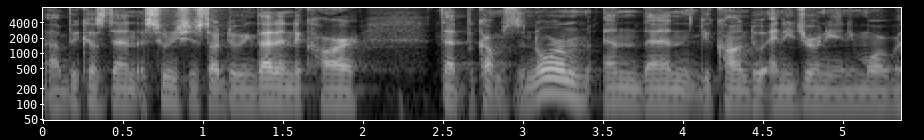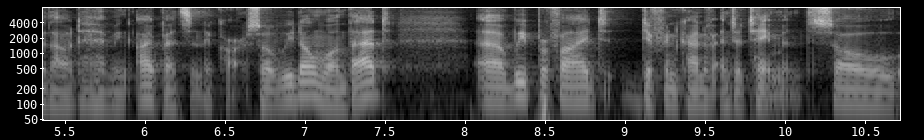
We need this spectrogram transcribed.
Uh, because then, as soon as you start doing that in the car, that becomes the norm, and then you can't do any journey anymore without having iPads in the car. So we don't want that. Uh, we provide different kind of entertainment. So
